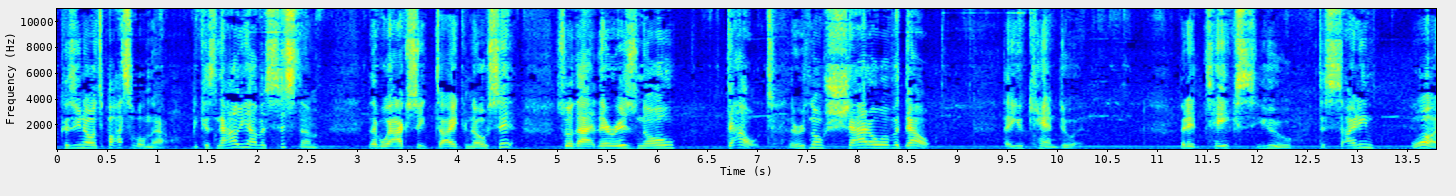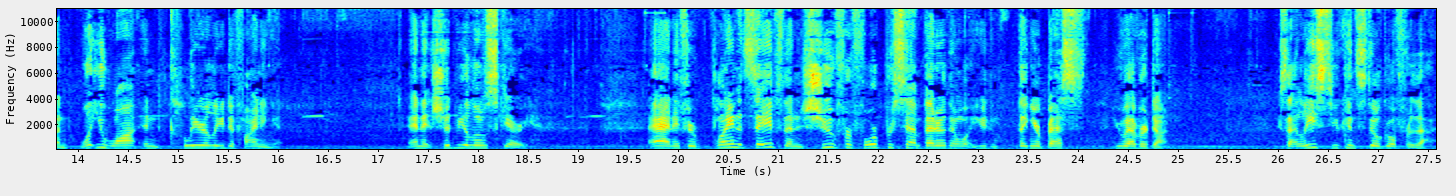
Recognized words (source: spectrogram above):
because you know it's possible now. Because now you have a system that will actually diagnose it so that there is no doubt, there is no shadow of a doubt that you can't do it. But it takes you deciding one, what you want and clearly defining it. And it should be a little scary and if you're playing it safe, then shoot for 4% better than what you than your best you've ever done. Because at least you can still go for that.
